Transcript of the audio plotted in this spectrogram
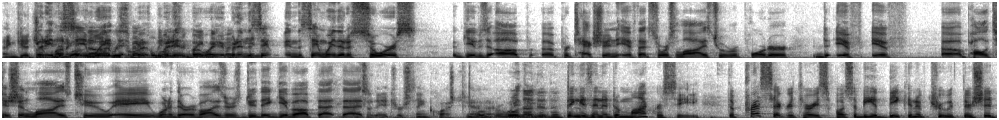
and get but your money. The same well, no, way that, but, but, in, but, wait, but in, the same in the same way that a source gives up uh, protection if that source lies to a reporter, if if a politician lies to a one of their advisors, do they give up that? that That's an interesting question. Well, well no, the, the, thing is, in a democracy, the press secretary is supposed to be a beacon of truth. There should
